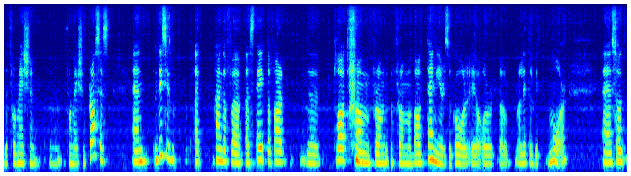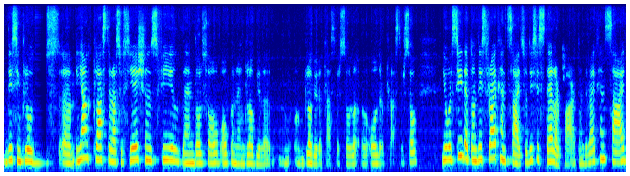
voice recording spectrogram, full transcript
the formation um, formation process. And this is a kind of a, a state of art, the plot from, from, from about 10 years ago or, or a little bit more. And so this includes um, young cluster associations, field, and also open and globular, globular clusters, so uh, older clusters. So you will see that on this right-hand side, so this is stellar part, on the right-hand side,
